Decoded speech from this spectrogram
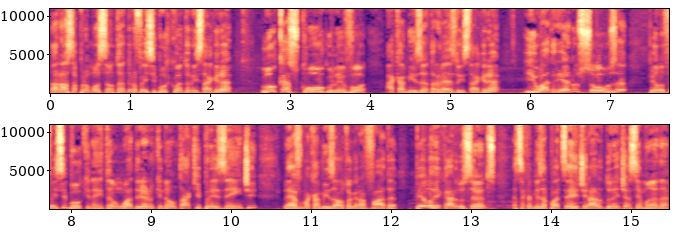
da nossa promoção. Tanto no Facebook quanto no Instagram. Lucas Colgo levou a camisa através do Instagram e o Adriano Souza pelo Facebook, né? Então o Adriano que não está aqui presente leva uma camisa autografada pelo Ricardo Santos. Essa camisa pode ser retirada durante a semana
